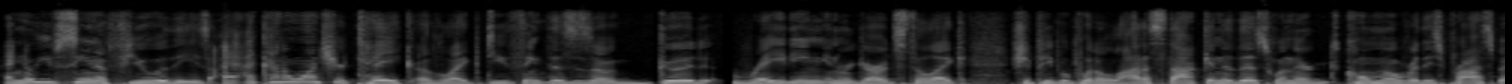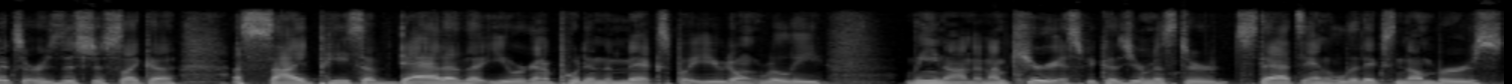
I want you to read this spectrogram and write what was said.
I know you've seen a few of these. I, I kind of want your take of like, do you think this is a good rating in regards to like, should people put a lot of stock into this when they're combing over these prospects, or is this just like a, a side piece of data that you were going to put in the mix, but you don't really lean on it? I'm curious because you're Mr. Stats, Analytics, Numbers,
